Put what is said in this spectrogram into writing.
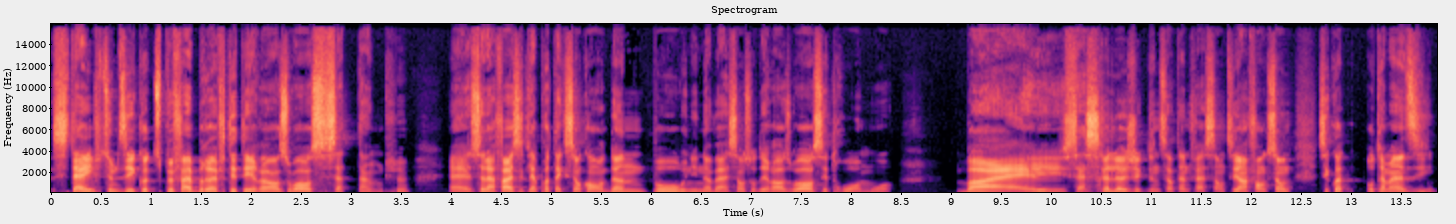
si tu arrives tu me dis, écoute, tu peux faire breveter tes rasoirs si ça te tente, là. Euh, seule affaire, c'est que la protection qu'on donne pour une innovation sur des rasoirs, c'est trois mois. Ben, ça serait logique d'une certaine façon. Tu sais, en fonction. C'est quoi, autrement dit,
